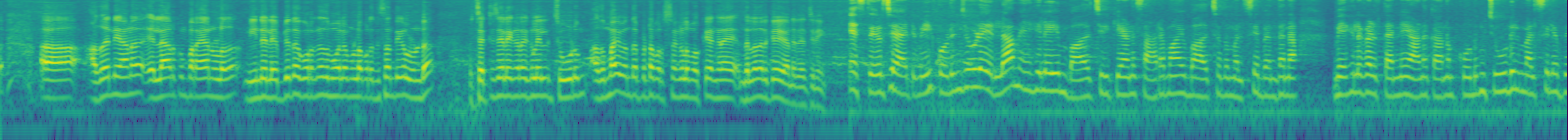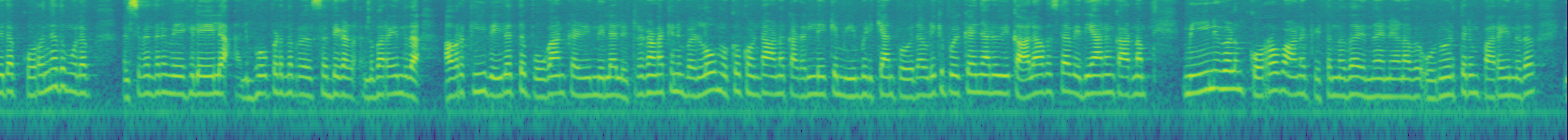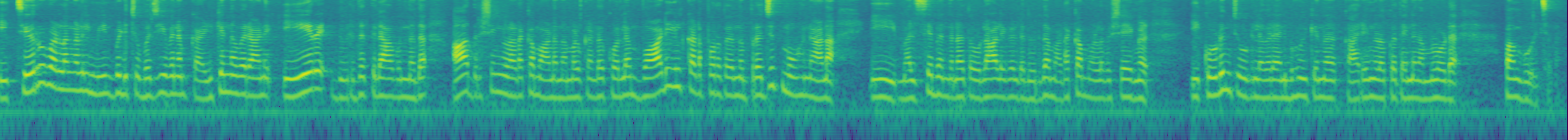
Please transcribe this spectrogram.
അതുതന്നെയാണ് എല്ലാവർക്കും പറയാനുള്ളത്. മീനിന്റെ ലഭ്യത കുറഞ്ഞത് മൂലമുള്ള പ്രതിസന്ധികളുണ്ട്. ചില ചൂടും അതുമായി ബന്ധപ്പെട്ട പ്രശ്നങ്ങളും ഒക്കെ അങ്ങനെ നിലനിൽക്കുകയാണ് രജനി. യെസ് തീർച്ചയായിട്ടും. ഈ കൊടുഞ്ചൂട് എല്ലാ മേഖലയും ബാധിച്ചിരിക്കുകയാണ്. സാരമായി ബാധിച്ചത് മത്സ്യബന്ധന മേഖലകൾ തന്നെയാണ്. കാരണം കൊടും ചൂടിൽ മത്സ്യലഭ്യത കുറഞ്ഞത് മൂലം മത്സ്യബന്ധന മേഖലയിൽ അനുഭവപ്പെടുന്ന പ്രതിസന്ധികൾ എന്ന് പറയുന്നത് അവർക്ക് ഈ വെയിലത്ത് പോകാൻ കഴിയുന്നില്ല. ലിറ്റർ കണക്കിന് വെള്ളവും ഒക്കെ കൊണ്ടാണ് കടലിലേക്ക് മീൻ പിടിക്കാൻ പോയത്. അവിടേക്ക് പോയി കഴിഞ്ഞാൽ ഈ കാലാവസ്ഥാ വ്യതിയാനം കാരണം മീനുകളും കുറവാണ് കിട്ടുന്നത് എന്ന് തന്നെയാണ് അവർ ഓരോരുത്തരും പറയുന്നത്. ഈ ചെറുവള്ളങ്ങളിൽ മീൻ പിടിച്ച് ഉപജീവനം കഴിക്കുന്നവരാണ് ഏറെ ദുരിതത്തിലാകുന്നത്. ആ ദൃശ്യങ്ങളടക്കമാണ് നമ്മൾ കണ്ടത്. കൊല്ലം വാടിയിൽ കടപ്പുറത്ത് നിന്ന് പ്രജിത് മോഹനാണ് ഈ മത്സ്യബന്ധന തൊഴിലാളികളുടെ ദുരിതമടക്കമുള്ള വിഷയങ്ങൾ ഈ കൊടും ചൂടിൽ അവർ അനുഭവിക്കുന്ന കാര്യങ്ങളൊക്കെ തന്നെ നമ്മളോട് പങ്കുവച്ചത്.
